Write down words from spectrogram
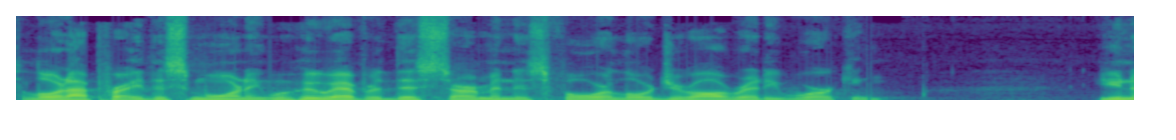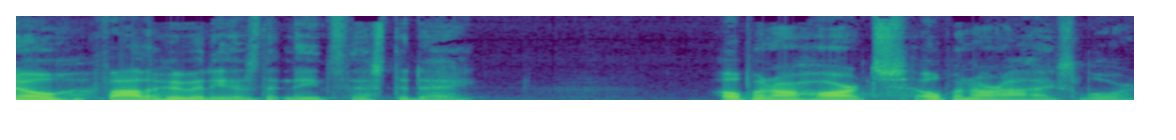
So, Lord, I pray this morning, well, whoever this sermon is for, Lord, you're already working. You know, Father, who it is that needs this today. Open our hearts, open our eyes, Lord,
